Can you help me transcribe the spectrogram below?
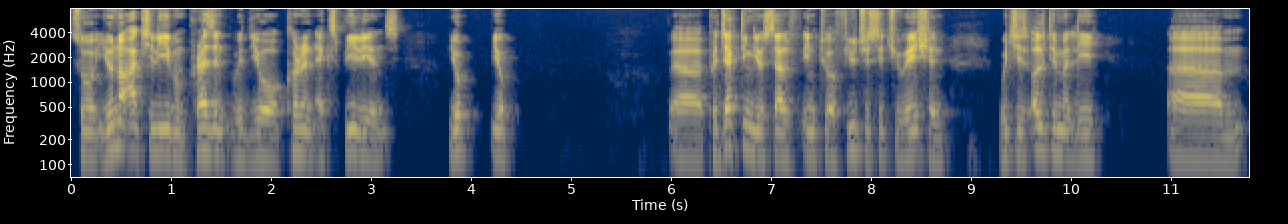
so you're not actually even present with your current experience. You're you're uh, projecting yourself into a future situation, which is ultimately um,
